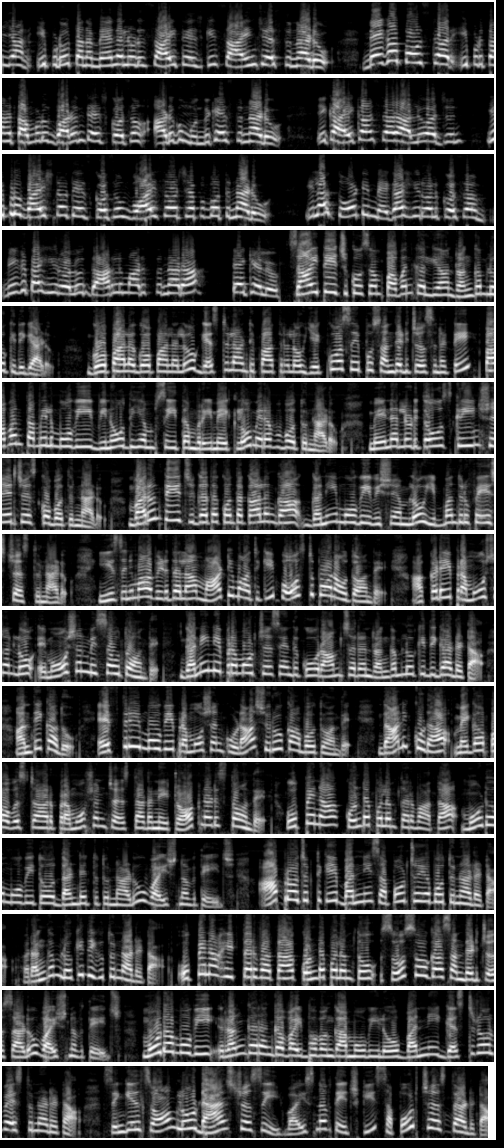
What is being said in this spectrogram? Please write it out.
కళ్యాణ్ ఇప్పుడు తన మేనల్లుడు సాయి తేజ్కి సాయం చేస్తున్నాడు. మెగా పవర్ స్టార్ ఇప్పుడు తన తమ్ముడు వరుణ్ తేజ్ కోసం అడుగు ముందుకేస్తున్నాడు. ఇక ఐకాన్ స్టార్ అల్లు అర్జున్ ఇప్పుడు వైష్ణవ్ తేజ్ కోసం వాయిస్ ఓవర్ చెప్పబోతున్నాడు. ఇలా తోటి మెగా హీరోల కోసం మిగతా హీరోలు దారులు మారుస్తున్నారా? టేకేలు సాయి తేజ్ కోసం పవన్ కళ్యాణ్ రంగంలోకి దిగాడు. గోపాల గోపాలలో గెస్ట్ లాంటి పాత్రలో ఎక్కువసేపు సందడి చేసినట్టే పవన్ తమిళ మూవీ వినోదియం సీతం రీమేక్లో మెరవబోతున్నాడు. మేనల్లుడితో స్క్రీన్ షేర్ చేసుకోబోతున్నాడు. వరుణ్ తేజ్ గత కొంతకాలంగా గనీ మూవీ విషయంలో ఇబ్బందులు ఫేస్ చేస్తున్నాడు. ఈ సినిమా విడుదల మాటి మాటికి పోస్ట్ పోన్ అవుతోంది. అక్కడే ప్రమోషన్లో ఎమోషన్ మిస్ అవుతోంది. గనీని ప్రమోట్ చేసేందుకు రామ్ చరణ్ రంగంలోకి దిగాడట. అంతేకాదు ఎఫ్ త్రీ మూవీ ప్రమోషన్ కూడా షురూ కాబోతోంది. దానికి కూడా మెగా పవర్ స్టార్ ప్రమోషన్ చేస్తాడనే టాక్ నడుస్తోంది. ఉప్పెన కొండపొలం తర్వాత మూడో మూవీతో దండెత్తుతున్నాడు వైష్ణవ్ తేజ్. ఆ ప్రాజెక్ట్కి బన్నీ సపోర్ట్ చేయబోతున్నాడట. రంగంలోకి దిగుతున్నాడట. ఉప్పెన హిట్ తర్వాత కొండపొలంతో సోసోగా సందడి చేశాడు వైష్ణవ్ తేజ్. మూడో మూవీ రంగరంగ వైభవంగా మూవీలో బన్నీ గెస్ట్ రోల్ వేస్తున్నాడట. సింగిల్ సాంగ్లో డాన్స్ చేసి వైష్ణవ్ తేజ్కి సపోర్ట్ చేస్తాడట.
